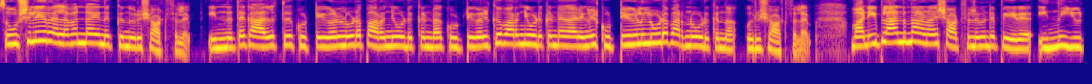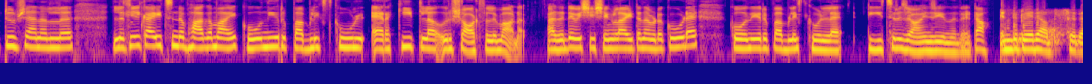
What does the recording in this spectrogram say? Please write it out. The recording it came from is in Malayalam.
സോഷ്യലി റെലവന്റ് ആയി നിൽക്കുന്ന ഒരു ഷോർട്ട് ഫിലിം ഇന്നത്തെ കാലത്ത് കുട്ടികളിലൂടെ പറഞ്ഞു കൊടുക്കേണ്ട കുട്ടികൾക്ക് പറഞ്ഞു കൊടുക്കേണ്ട കാര്യങ്ങൾ കുട്ടികളിലൂടെ പറഞ്ഞു കൊടുക്കുന്ന ഒരു ഷോർട്ട് ഫിലിം മണി പ്ലാന്റ് എന്നാണ് ഷോർട്ട് ഫിലിമിന്റെ പേര്. ഇന്ന് യൂട്യൂബ് ചാനലിൽ ലിറ്റിൽ കൈറ്റ്സിന്റെ ഭാഗമായി കോന്നി റിപ്പബ്ലിക് സ്കൂൾ ഇറക്കിയിട്ടുള്ള ഒരു ഷോർട്ട് ഫിലിമാണ് അതിന്റെ വിശേഷങ്ങളായിട്ട് നമ്മുടെ കൂടെ കോന്നി റിപ്പബ്ലിക് സ്കൂളിലെ ടീച്ചർ ജോയിൻ ചെയ്യുന്നുണ്ട് കേട്ടോ. എന്റെ പേര് അപ്സര.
